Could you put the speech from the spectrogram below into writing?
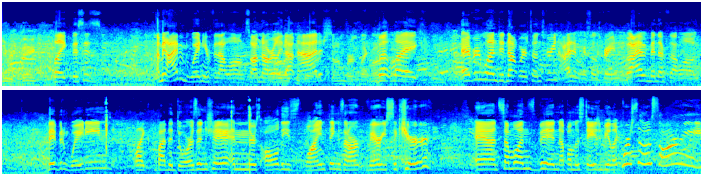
You would think. Like this is, I mean I haven't been waiting here for that long, so I'm not really that mad. are Sunburnt like But like, everyone did not wear sunscreen. I didn't wear sunscreen, but I haven't been there for that long. They've been waiting like by the doors and shit, and there's all these line things that aren't very secure. And someone's been up on the stage and being like, we're so sorry.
